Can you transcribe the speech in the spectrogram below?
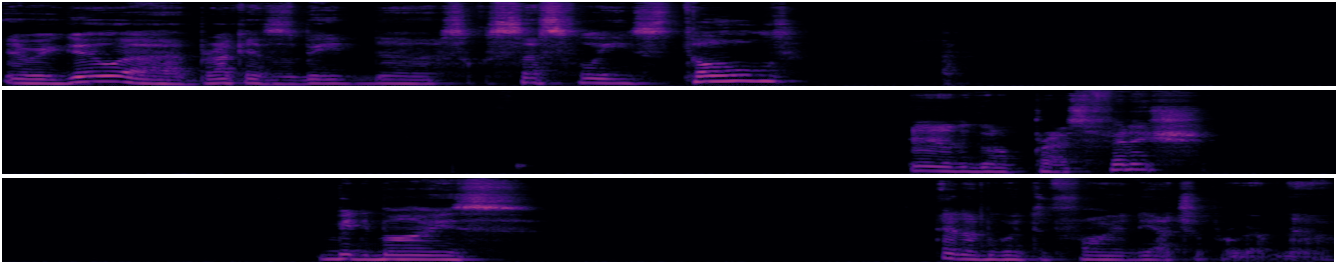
There we go, uh, bracket has been uh, successfully installed. And I'm gonna press finish, minimize, and I'm going to find the actual program now.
